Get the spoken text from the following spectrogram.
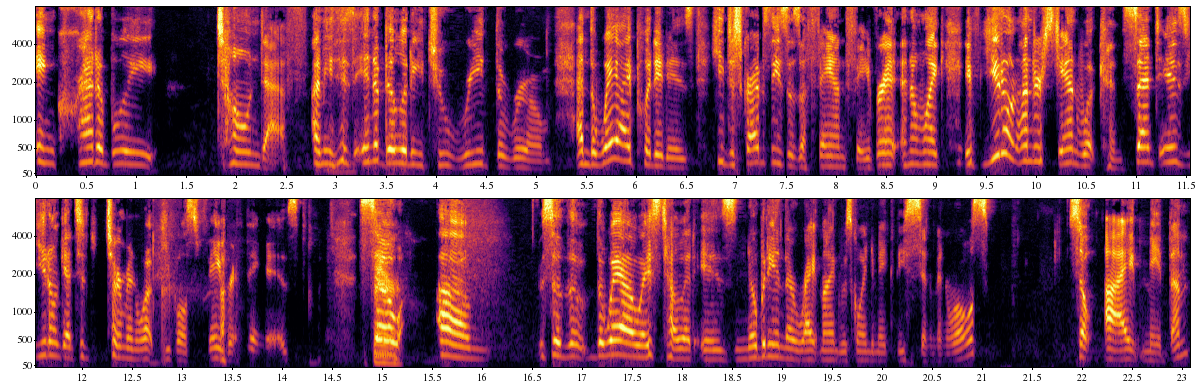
incredibly tone deaf. I mean his inability to read the room. And the way i put it is he describes these as a fan favorite and i'm like if you don't understand what consent is you don't get to determine what people's favorite thing is. So um so the the way i always tell it is nobody in their right mind was going to make these cinnamon rolls. So i made them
